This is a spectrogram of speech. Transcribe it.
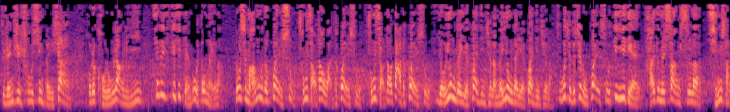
就人之初性本善。或者孔融让梨，现在这些典故都没了，都是盲目的灌输，从小到晚的灌输，从小到大的灌输，有用的也灌进去了，没用的也灌进去了。我觉得这种灌输，第一点，孩子们丧失了情商，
